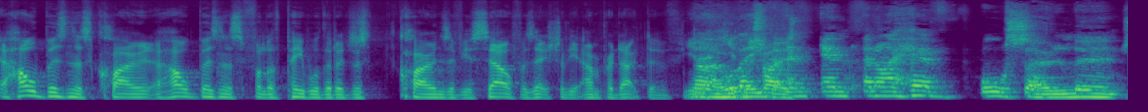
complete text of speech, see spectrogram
a whole business clone, a whole business full of people that are just clones of yourself is actually unproductive. You no, know, well, that's right. Those- and, and and I have also learned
